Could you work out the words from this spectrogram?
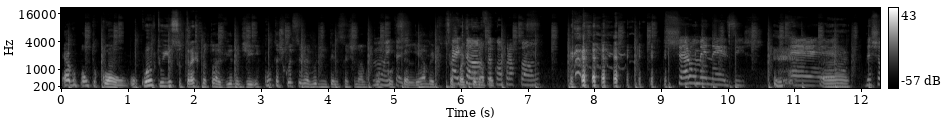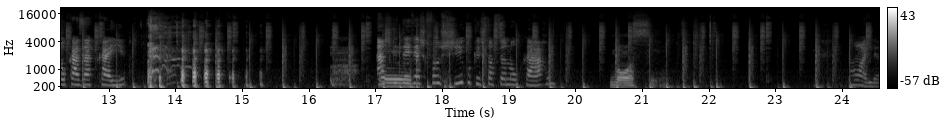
ego.com, o quanto isso traz pra tua vida de. E quantas coisas você já viu de interessante no ego.com que você lembra que você pode Caetano foi comentar? comprar pão. Sharon Menezes é, Ah. deixou o casaco cair. Acho que teve, acho que foi o Chico que estacionou o carro. Nossa, Olha.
